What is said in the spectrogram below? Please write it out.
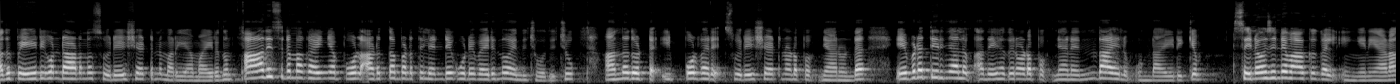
അത് പേടി കൊണ്ടാണെന്ന് സുരേഷ് ഏട്ടനും അറിയാമായിരുന്നു. ആദ്യ സിനിമ കഴിഞ്ഞപ്പോൾ അടുത്ത പടത്തിൽ എന്റെ കൂടെ വരുന്നോ എന്ന് ചോദിച്ചു. അന്ന് തൊട്ട് ഇപ്പോൾ വരെ സുരേഷ് ഏട്ടനോടൊപ്പം ഞാനുണ്ട്. എവിടെ തിരിഞ്ഞാലും അദ്ദേഹത്തിനോടൊപ്പം ഞാൻ എന്തായാലും ഉണ്ടായിരിക്കും. സിനോജിന്റെ വാക്കുകൾ ഇങ്ങനെയാണ്.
